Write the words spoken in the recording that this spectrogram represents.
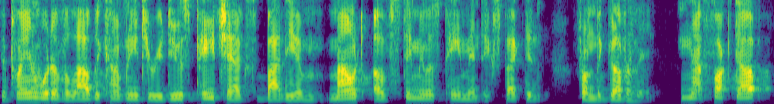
The plan would have allowed the company to reduce paychecks by the amount of stimulus payment expected from the government. Isn't that fucked up?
